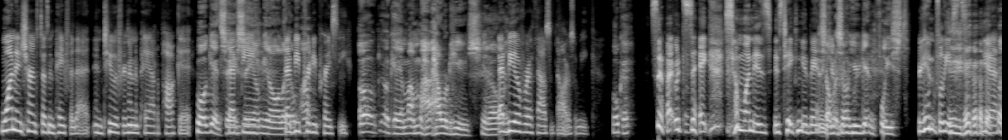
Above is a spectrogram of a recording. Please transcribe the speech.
One, insurance doesn't pay for that, and two, if you're going to pay out of pocket, Well, again, say, That'd say be- I'm, you know, like that'd I'm- be pretty pricey. Oh, okay. I'm, I'm Howard Hughes. You know, That'd like- be over a thousand dollars a week. okay. So I would say someone is is taking advantage So, of so you. you're getting fleeced. You're getting fleeced. yeah.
